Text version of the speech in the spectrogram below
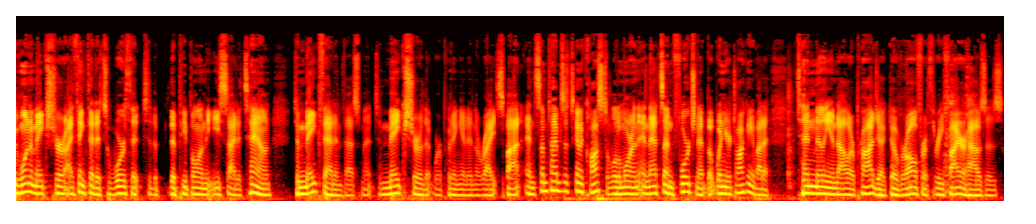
want to make sure. I think that it's worth it to the the people on the east side of town to make that investment, to make sure that we're putting it in the right spot. And sometimes it's going to cost a little more, and, and that's unfortunate. But when you're talking about a $10 million project overall for three firehouses,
